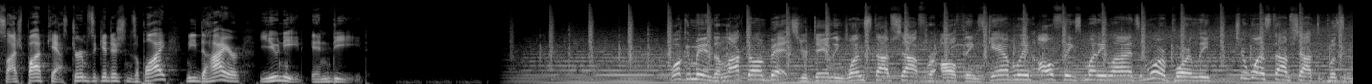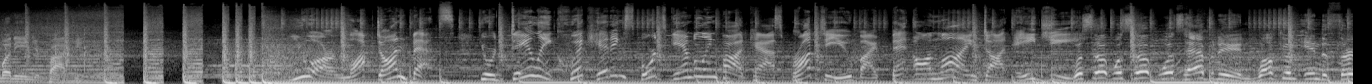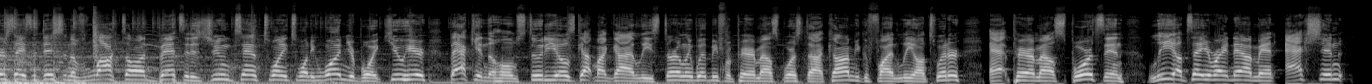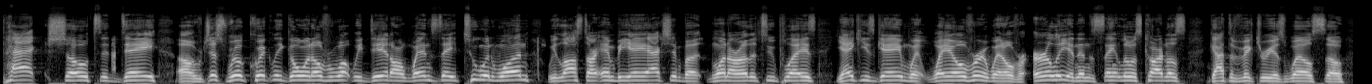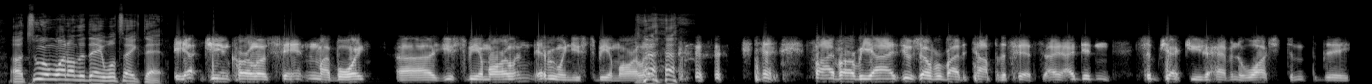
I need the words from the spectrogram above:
slash podcast. Terms and conditions apply. Need to hire? You need Indeed. Welcome in to Locked On Bets, your daily one-stop shop for all things gambling, all things money lines, and more importantly, it's your one-stop shop to put some money in your pocket. You are Locked On Bets your daily quick hitting sports gambling podcast brought to you by betonline.ag. What's up? What's up? What's happening? Welcome into Thursday's edition of Locked On Bets. It is June 10th, 2021. Your boy Q here, back in the home studios. Got my guy Lee Sterling with me from ParamountSports.com. You can find Lee on Twitter at Paramount Sports. And Lee, I'll tell you right now, man, action packed show today. Uh, just real quickly going over what we did on Wednesday, two and one. We lost our NBA action, but won our other two plays. Yankees game went way over. It went over early, and then the St. Louis Cardinals got the victory as well. So uh, two and one on the day. We'll take that. Yeah, Giancarlo Stanton, my boy, uh, used to be a Marlin. Everyone used to be a Marlin. Five RBIs. It was over by the top of the fifth. I, I didn't subject you to having to watch the, the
